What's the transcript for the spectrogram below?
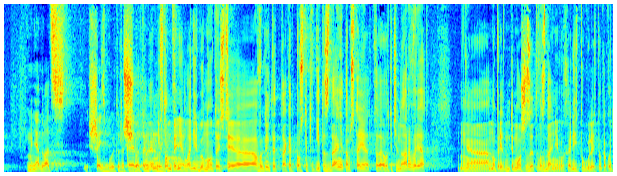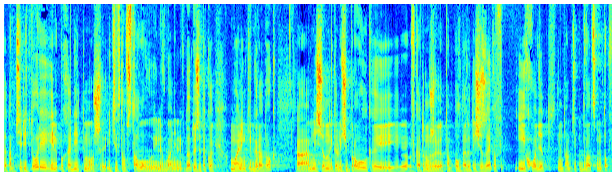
Мне 26 будет уже. Черт, ты, наверное, не в том пионер-лагере был. Ну, то есть э, выглядит это так. Это просто какие-то здания, там стоят э, вот эти нары в ряд. Э, но при этом ты можешь из этого здания выходить погулять по какой-то там территории или походить, ты можешь идти там, в столовую или в баню или куда. То есть это такой маленький городок, обнесенный колючей проволокой, в котором живет там полторы тысячи зэков и ходят, ну, там, типа 20 ментов.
